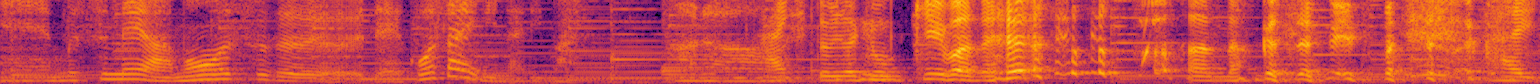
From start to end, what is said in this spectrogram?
えー娘はもうすぐで5歳になります。あら、はい。一人だけ大きいわね。あんな赤ちゃんがいっぱい。はい。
